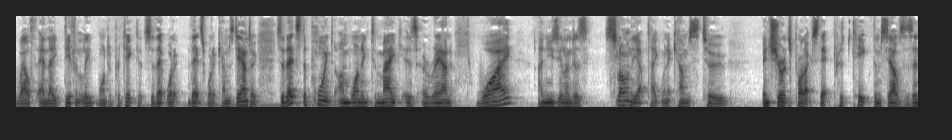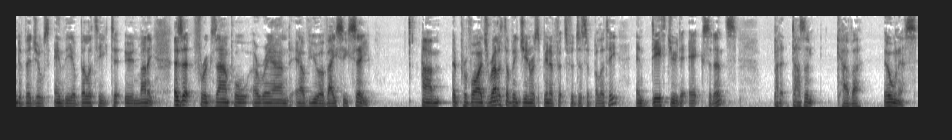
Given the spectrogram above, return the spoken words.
wealth, and they definitely want to protect it. So that what it, that's what it comes down to. So that's the point I'm wanting to make is around why are New Zealanders slow on the uptake when it comes to insurance products that protect themselves as individuals and the ability to earn money? Is it, for example, around our view of ACC? Um, it provides relatively generous benefits for disability and death due to accidents, but it doesn't cover illness.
